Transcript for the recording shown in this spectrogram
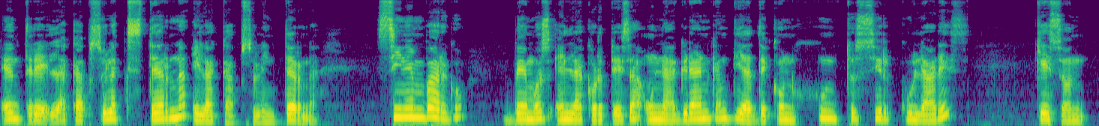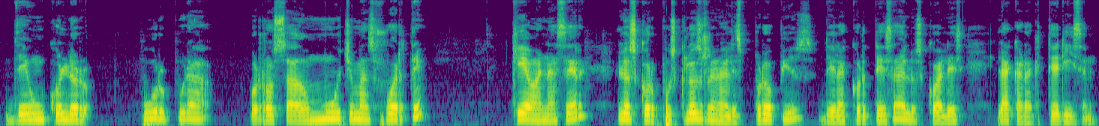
entre la cápsula externa y la cápsula interna. Sin embargo, vemos en la corteza una gran cantidad de conjuntos circulares que son de un color púrpura o rosado mucho más fuerte que van a ser los corpúsculos renales propios de la corteza de los cuales la caracterizan.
